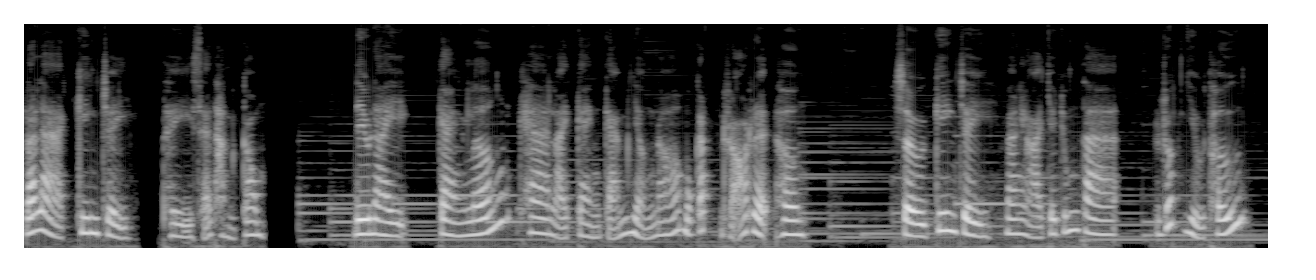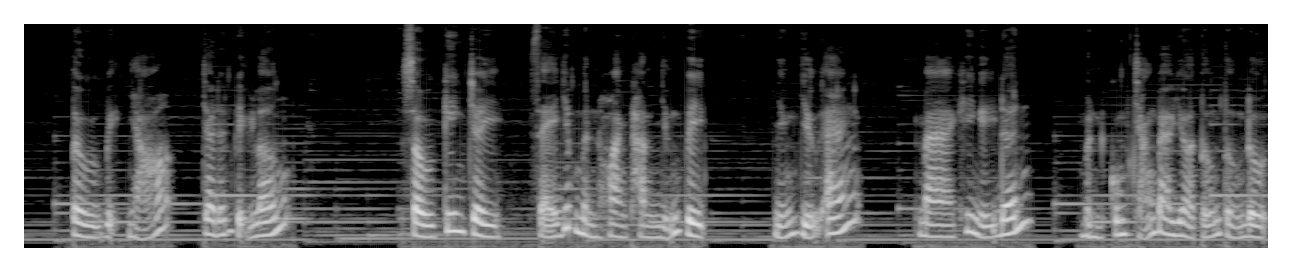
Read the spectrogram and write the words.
đó là kiên trì thì sẽ thành công. Điều này càng lớn Kha lại càng cảm nhận nó một cách rõ rệt hơn sự kiên trì mang lại cho chúng ta rất nhiều thứ, từ việc nhỏ cho đến việc lớn. Sự kiên trì sẽ giúp mình hoàn thành những việc, những dự án mà khi nghĩ đến, mình cũng chẳng bao giờ tưởng tượng được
